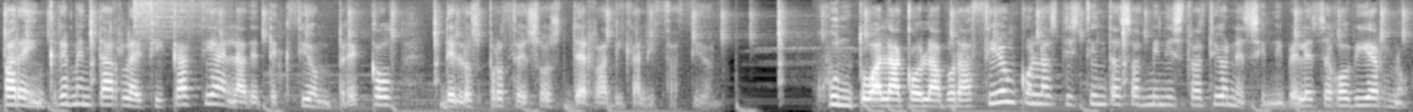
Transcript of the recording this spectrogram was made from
para incrementar la eficacia en la detección precoz de los procesos de radicalización. Junto a la colaboración con las distintas administraciones y niveles de gobierno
